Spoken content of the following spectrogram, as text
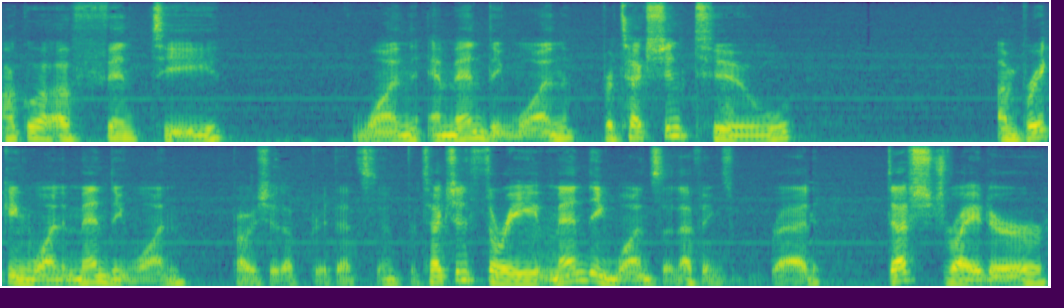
Aqua Affinity 1 amending 1, Protection 2, Unbreaking 1 amending 1. Probably should upgrade that soon. Protection 3, Mending 1, so that thing's red. Depth Strider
